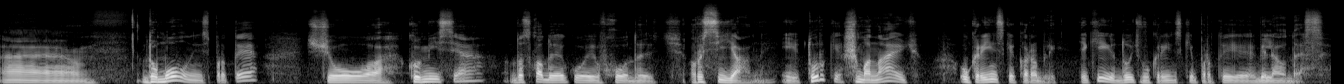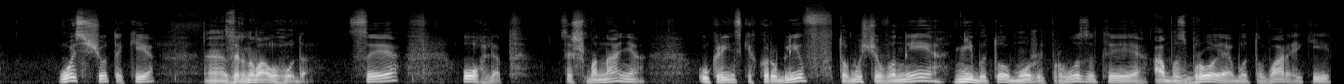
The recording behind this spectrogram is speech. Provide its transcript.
е, домовленість про те, що комісія, до складу якої входять росіяни і турки, шманають українські кораблі, які йдуть в українські порти біля Одеси. Ось що таке е, зернова угода. Це огляд, це шманання українських кораблів, тому що вони нібито можуть провозити або зброю, або товари, які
